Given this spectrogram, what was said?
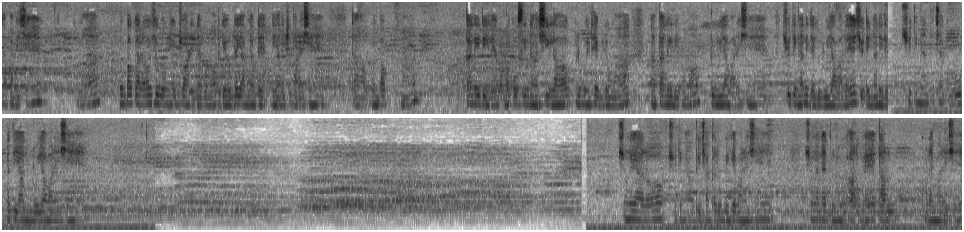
ကြပါပြီရှင်ဒီမှာဝင်ပေါက်ကတော့ရုပ်လုံးရုပ်ကြွားနေတယ်ပေါ့နော်တကယ်ကိုလက်ရမြောက်တဲ့နေရာလေးဖြစ်ပါတယ်ရှင်ဒါဝင်ပေါက်မှာပန်းလေးတွေလည်းပေါ့နော်ကိုစီနာရှိလောက်လူငွေထည့်ပြီးတော့မှပန်းလေးတွေပေါ့နော်လူလို့ရပါတယ်ရှင်ရွှေတင်ငန်းတွေလည်းလူလို့ရပါတယ်ရွှေတင်ငန်းတွေလည်းရွှေတင်ငန်းတစ်ချက်ကိုဗတ်တရားလူလို့ရပါတယ်ရှင် ရှင်လေးကတော့ရှူတင်ကောင်တေချာကတ်လုပ်ပေးခဲ့ပါတယ်ရှင်ရှင်လေးနဲ့တူတူအားလုံးပဲတာလို့ခေါ်နိုင်ပါတယ်ရှင်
